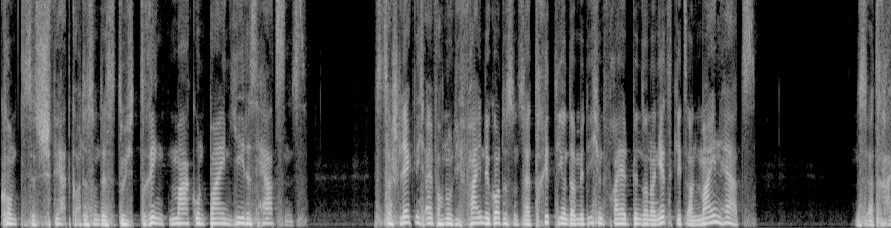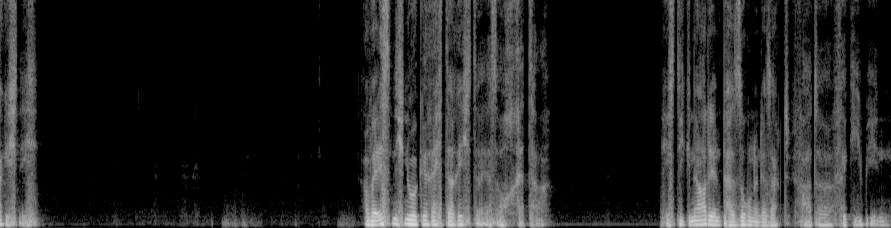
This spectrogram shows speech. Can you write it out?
kommt dieses Schwert Gottes und es durchdringt Mark und Bein jedes Herzens. Es zerschlägt nicht einfach nur die Feinde Gottes und zertritt die und damit ich in Freiheit bin, sondern jetzt geht es an mein Herz. Das ertrage ich nicht. Aber er ist nicht nur gerechter Richter, er ist auch Retter. Ist die Gnade in Person und er sagt, Vater, vergib ihnen.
